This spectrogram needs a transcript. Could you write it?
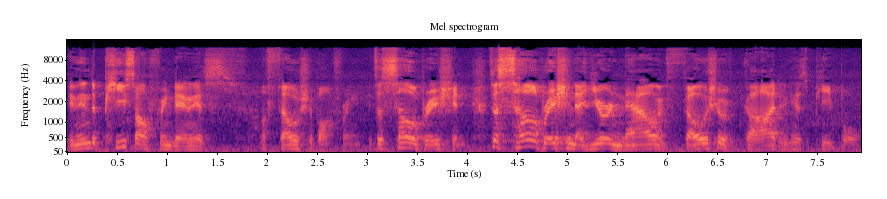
And then the peace offering then is a fellowship offering. It's a celebration. It's a celebration that you're now in fellowship with God and his people.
